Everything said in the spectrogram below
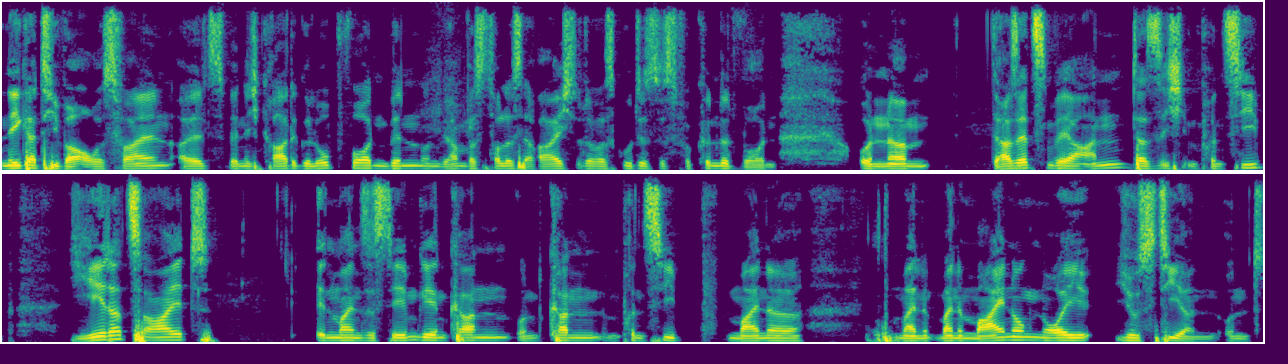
negativer ausfallen, als wenn ich gerade gelobt worden bin und wir haben was Tolles erreicht oder was Gutes ist verkündet worden. Und ähm, da setzen wir ja an, dass ich im Prinzip jederzeit in mein System gehen kann und kann im Prinzip meine, meine, meine Meinung neu justieren. Und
